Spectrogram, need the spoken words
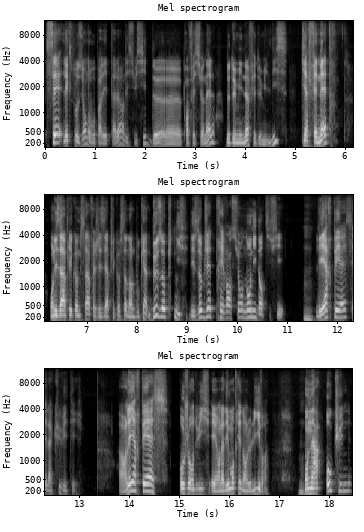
c'est l'explosion dont vous parliez tout à l'heure des suicides de, euh, professionnels de 2009 et 2010, qui a fait naître, on les a appelés comme ça, enfin je les ai appelés comme ça dans le bouquin, deux OPNI, des objets de prévention non identifiés, Mm. les RPS et la QVT. Alors les RPS, aujourd'hui, et on l'a démontré dans le livre, Mm. on n'a aucune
